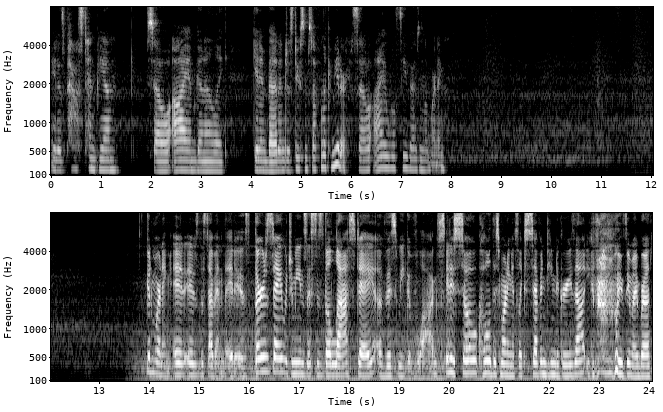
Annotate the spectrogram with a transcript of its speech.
It is past 10 p.m. So I am gonna like get in bed and just do some stuff on the computer. So I will see you guys in the morning. Good morning. It is the 7th. It is Thursday, which means this is the last day of this week of vlogs. It is so cold this morning. It's like 17 degrees out. You can probably see my breath.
